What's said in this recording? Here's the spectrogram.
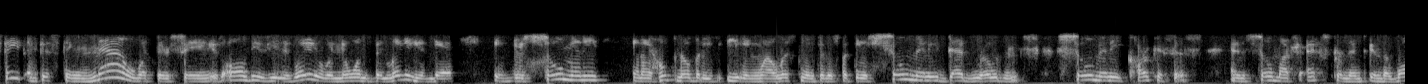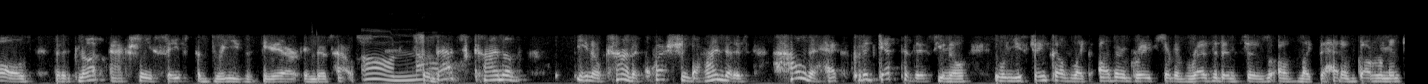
state of this thing now, what they're saying is all these years later, when no one's been living in there, is there's so many and I hope nobody's eating while listening to this, but there's so many dead rodents, so many carcasses, and so much excrement in the walls that it's not actually safe to breathe the air in this house. Oh no! So that's kind of you know, kind of the question behind that is how the heck could it get to this? You know, when you think of like other great sort of residences of like the head of government,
